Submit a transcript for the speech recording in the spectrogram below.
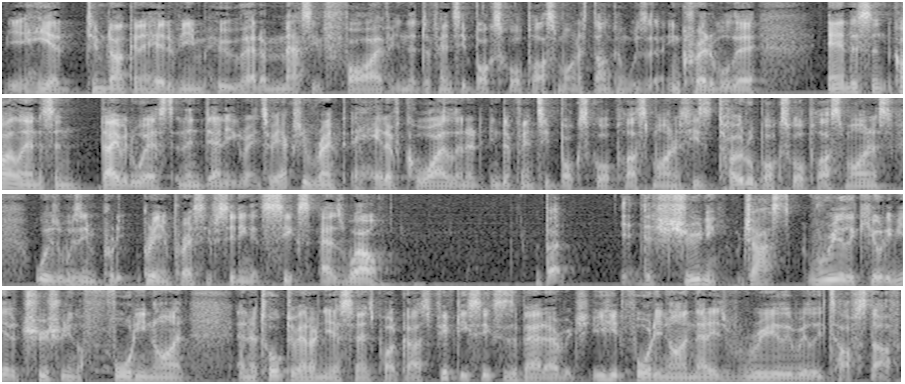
he had Tim Duncan ahead of him, who had a massive five in the defensive box score plus minus. Duncan was uh, incredible there. Anderson, Kyle Anderson, David West, and then Danny Green. So he actually ranked ahead of Kawhi Leonard in defensive box score plus minus. His total box score plus minus was was in pretty pretty impressive, sitting at six as well. But the shooting just really killed him. He had a true shooting of 49, and I talked about on yesterday's podcast. 56 is about average. You hit 49, that is really really tough stuff.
